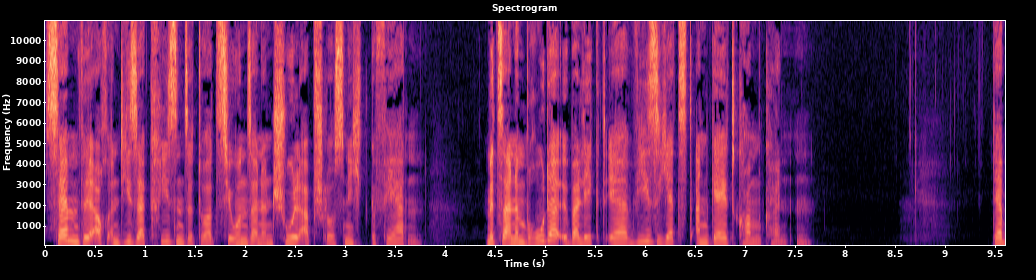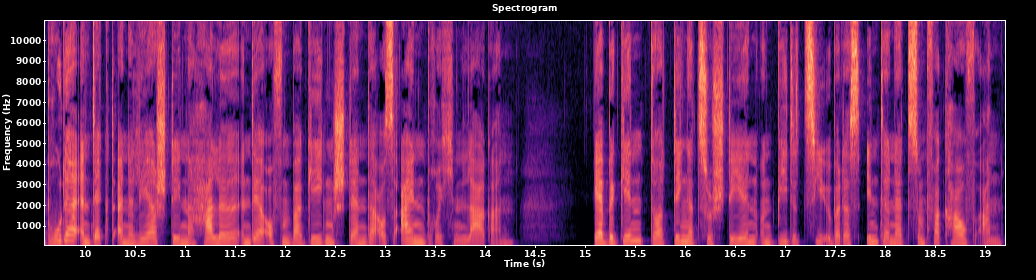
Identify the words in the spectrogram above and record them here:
Sam will auch in dieser Krisensituation seinen Schulabschluss nicht gefährden. Mit seinem Bruder überlegt er, wie sie jetzt an Geld kommen könnten. Der Bruder entdeckt eine leerstehende Halle, in der offenbar Gegenstände aus Einbrüchen lagern. Er beginnt dort Dinge zu stehlen und bietet sie über das Internet zum Verkauf an,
